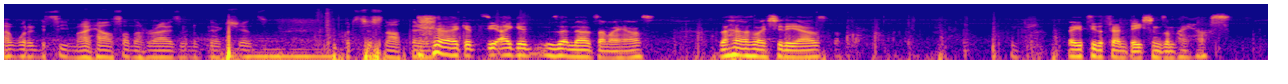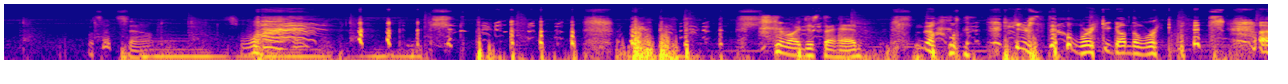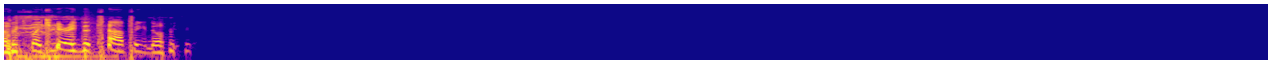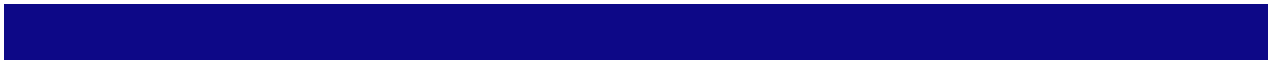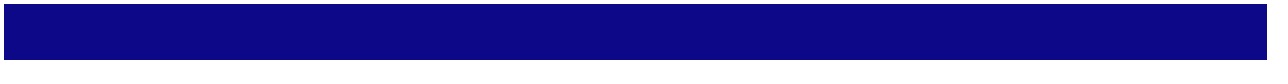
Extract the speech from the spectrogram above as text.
I wanted to see my house on the horizon of next gens, but it's just not there. I could see. I could. Is that no? It's not my house. That was my shitty house. I could see the foundations of my house. What's that sound? What? Am I just ahead? no, you're still working on the workbench. I was like hearing the tapping noise.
